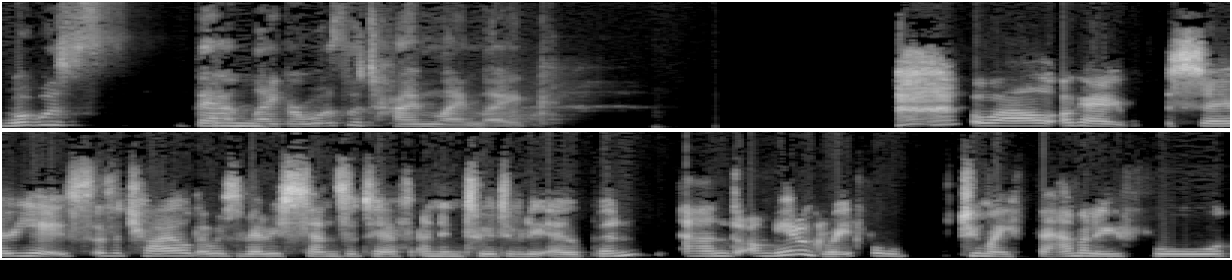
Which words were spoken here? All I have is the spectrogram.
what was that mm. like, or what was the timeline like? Well, okay. So, yes, as a child, I was very sensitive and intuitively open. And I'm very grateful to my family for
